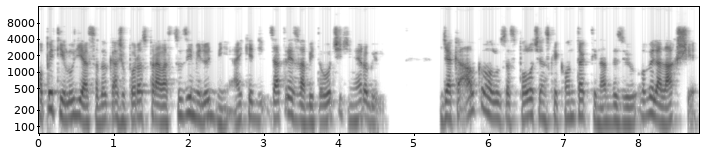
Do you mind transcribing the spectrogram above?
Opití ľudia sa dokážu porozprávať s cudzími ľuďmi, aj keď zatriezva by to určite nerobili. Vďaka alkoholu sa spoločenské kontakty nadvezujú oveľa ľahšie.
